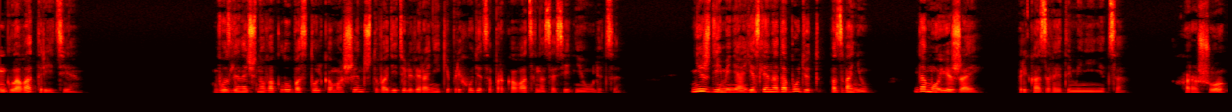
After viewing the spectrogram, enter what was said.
Глава третья. Возле ночного клуба столько машин, что водителю Вероники приходится парковаться на соседней улице. «Не жди меня, если надо будет, позвоню. Домой езжай», — приказывает именинница. «Хорошо».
